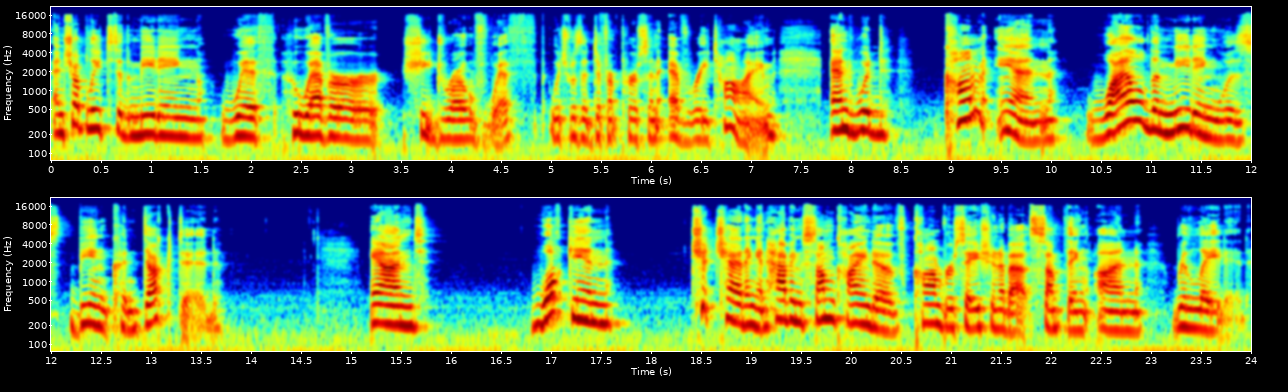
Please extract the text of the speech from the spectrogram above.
and show up late to the meeting with whoever she drove with, which was a different person every time, and would come in while the meeting was being conducted and walk in chit chatting and having some kind of conversation about something unrelated.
